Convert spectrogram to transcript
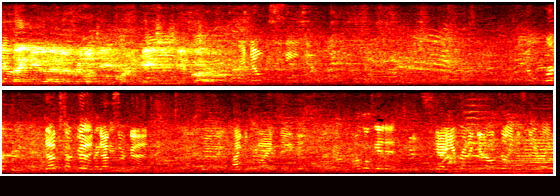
And thank you, Emmett Realty, for the Casey's gift card. I don't see him. We're, ducks are good. Ducks are good. I can find David. I'll go get it. Yeah, you run and get it. I'll tell you to stay right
